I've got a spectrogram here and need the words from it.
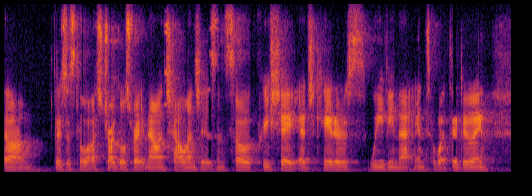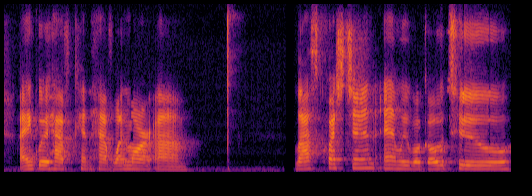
um, there's just a lot of struggles right now and challenges. And so appreciate educators weaving that into what they're doing. I think we have can have one more um, last question and we will go to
